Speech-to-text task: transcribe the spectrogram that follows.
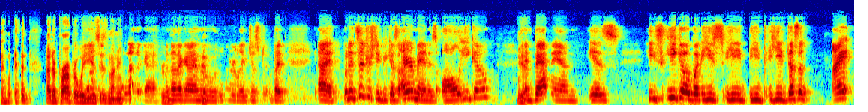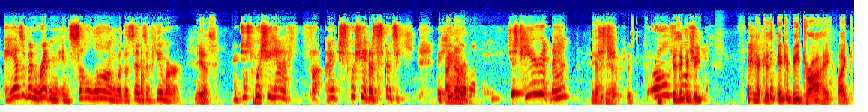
how to properly use his money. Another guy, True. another guy who literally just but. I, but it's interesting because Iron Man is all ego, Yeah. and Batman is he's ego, but he's he he he doesn't. I he hasn't been written in so long with a sense of humor. Yes. I just wish he had a. I just wish he had a sense of hu- I know. humor about it. Just hear it, man. Yeah. Just Yeah. hear it. Just We're all because it could be, Yeah, because it could be dry. Like,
